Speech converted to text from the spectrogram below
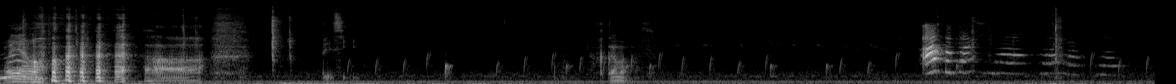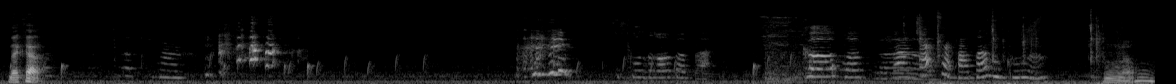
Voyons! ah! On recommence. Ah, papa, D'accord. C'est trop drôle, papa. Go, papa. Dans le chat, ça parle pas beaucoup, hein. Non.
